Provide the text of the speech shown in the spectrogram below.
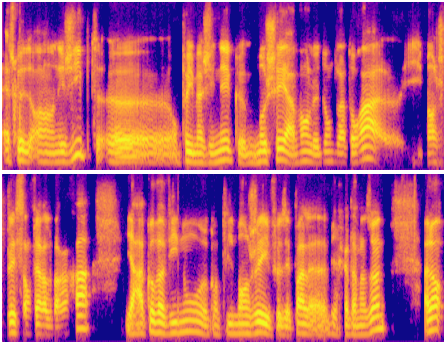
Est-ce qu'en Égypte, euh, on peut imaginer que Moshe, avant le don de la Torah, euh, il mangeait sans faire le baracha Yaakov Avinu, quand il mangeait, il ne faisait pas la Birkat Amazon. Alors,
